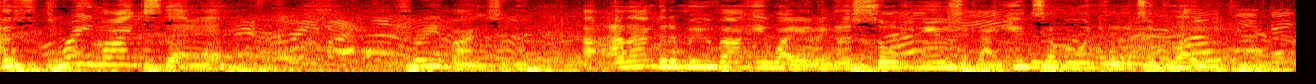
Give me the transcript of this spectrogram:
There's three mics there. Three mics. A- And I'm going to move out your way and I'm going to sort your music out. You tell me when you want to play it.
